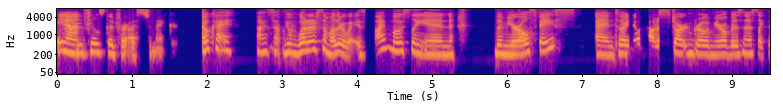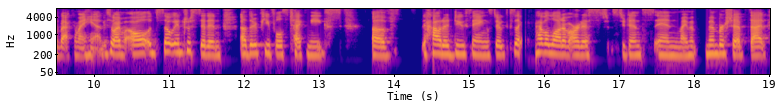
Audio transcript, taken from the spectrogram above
and feels good for us to make? Okay. Awesome. What are some other ways? I'm mostly in the mural space. And so I know how to start and grow a mural business like the back of my hand. So I'm all I'm so interested in other people's techniques of how to do things. Because I have a lot of artist students in my membership that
